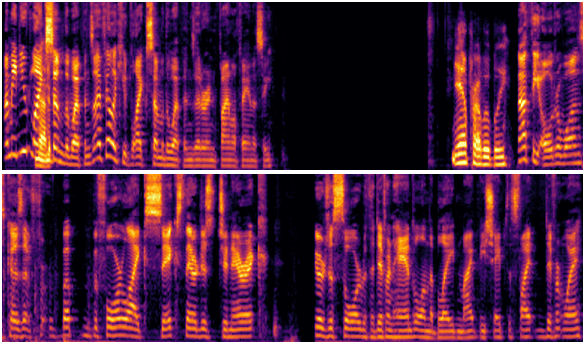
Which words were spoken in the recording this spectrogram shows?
I mean, you'd like Not a- some of the weapons. I feel like you'd like some of the weapons that are in Final Fantasy. Yeah, probably. Not the older ones, because but before like six, they're just generic. You're just sword with a different handle, and the blade might be shaped a slight different way.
